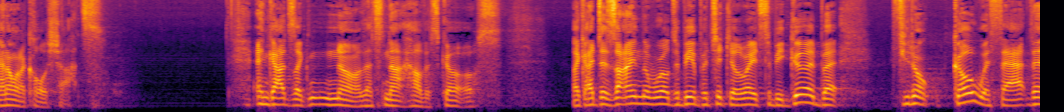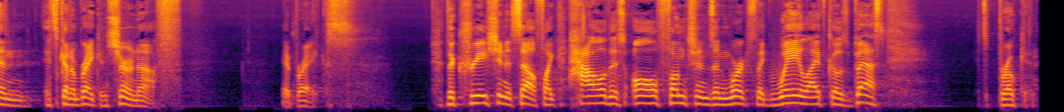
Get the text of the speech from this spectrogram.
And I want to call the shots. And God's like, no, that's not how this goes. Like, I designed the world to be a particular way, it's to be good, but if you don't go with that, then it's going to break. And sure enough, it breaks. The creation itself, like how this all functions and works, like way life goes best, it's broken.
